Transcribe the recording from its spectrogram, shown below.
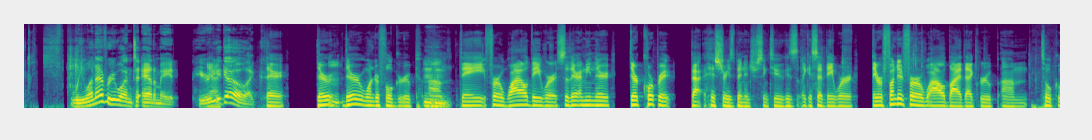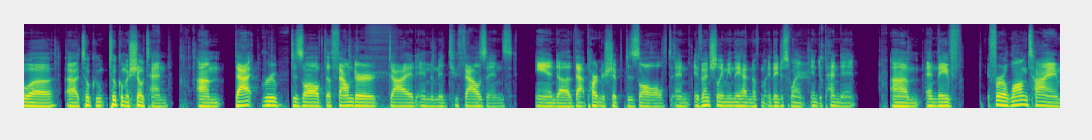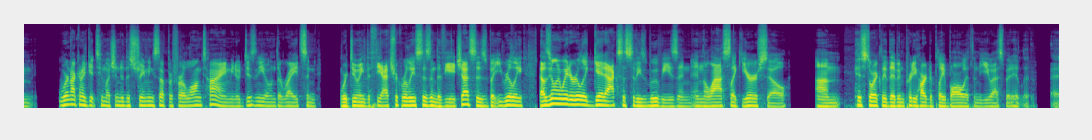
"We want everyone to animate. Here Yeah. you go." Like, they're they're Hmm. they're a wonderful group. Mhm. Um, they for a while they were so they're I mean their their corporate ba- history has been interesting too because like I said they were they were funded for a while by that group um Tokua uh Toku Tokuma Shoten. Um, that group dissolved. The founder died in the mid two thousands. And uh, that partnership dissolved, and eventually, I mean, they had enough money. They just went independent, um, and they've for a long time we're not going to get too much into the streaming stuff, but for a long time, you know, Disney owned the rights and we're doing the theatric releases and the VHSs, but you really that was the only way to really get access to these movies. And in the last like year or so, um, historically they've been pretty hard to play ball with in the U.S., but it,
